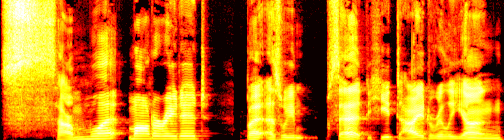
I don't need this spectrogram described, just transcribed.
somewhat moderated. But as we said, he died really young.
